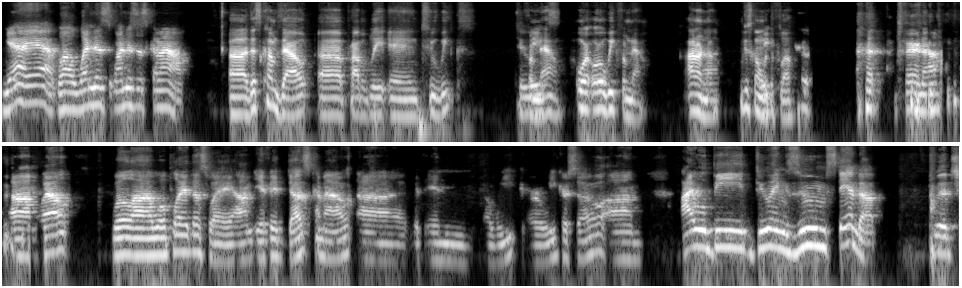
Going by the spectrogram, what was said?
yeah, yeah. Well, when does when does this come out? Uh, this comes out uh, probably in two weeks Two from weeks. now, or or a week from now. I don't know. Uh, I'm just going with the flow. Fair enough. um, well, we'll uh, we'll play it this way. Um, if it does come out uh, within a week or a week or so, um, I will be doing Zoom stand up, which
